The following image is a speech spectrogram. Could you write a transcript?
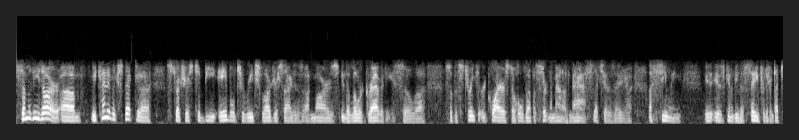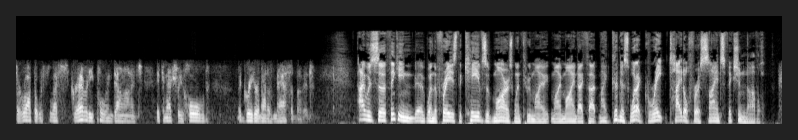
Some of these are. Um, we kind of expect uh, structures to be able to reach larger sizes on Mars in the lower gravity. So, uh, so the strength it requires to hold up a certain amount of mass, such as a uh, a ceiling, is going to be the same for different types of rock, but with less gravity pulling down on it, it can actually hold a greater amount of mass above it. I was uh, thinking uh, when the phrase "the caves of Mars" went through my my mind. I thought, my goodness, what a great title for a science fiction novel.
